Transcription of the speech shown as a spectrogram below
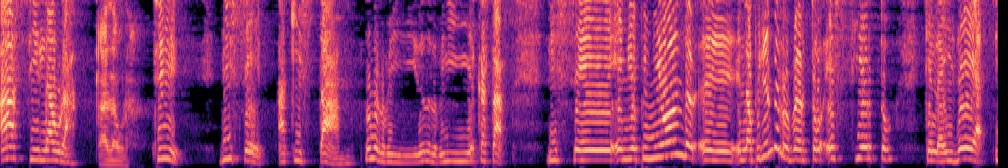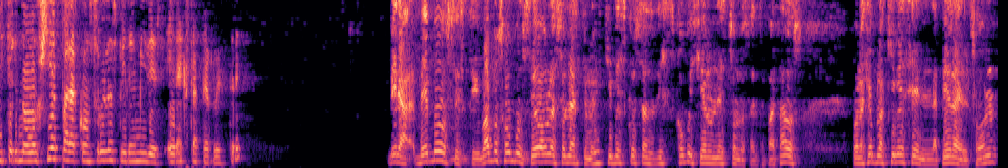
Ah, sí, Laura. A Laura. Sí, dice, aquí está. ¿Dónde lo vi? ¿Dónde lo vi? Acá está. Dice, en mi opinión, eh, en la opinión de Roberto, es cierto que la idea y tecnología para construir las pirámides era extraterrestre. Mira, vemos, este, vamos a un museo, a una zona arqueológica y ves cosas, dices, ¿cómo hicieron esto los antepasados? Por ejemplo, aquí ves el- la piedra del sol,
